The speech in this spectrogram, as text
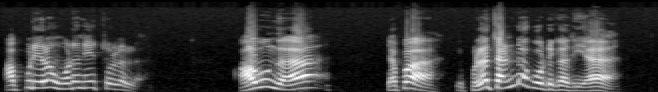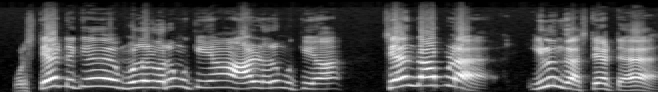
அப்படியெல்லாம் உடனே சொல்லலை. அவங்க எப்பா இப்படிலாம் சண்டை போட்டுக்காதீங்க. ஒரு ஸ்டேட்டுக்கு முதல்வரும் முக்கியம் ஆளுநரும் முக்கியம். சேர்ந்தாப்புல இழுங்க ஸ்டேட்டை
